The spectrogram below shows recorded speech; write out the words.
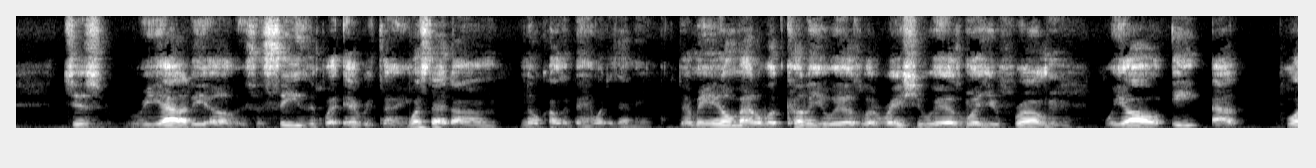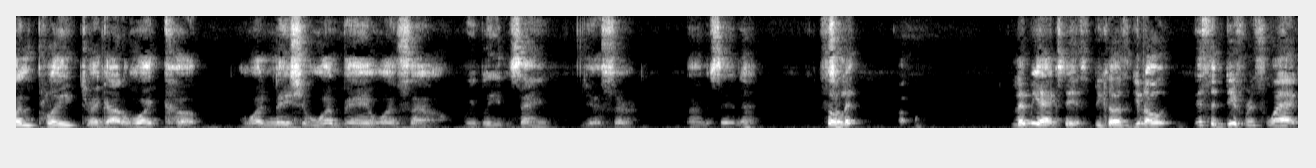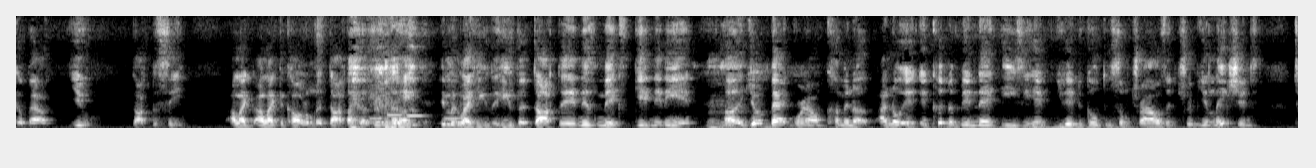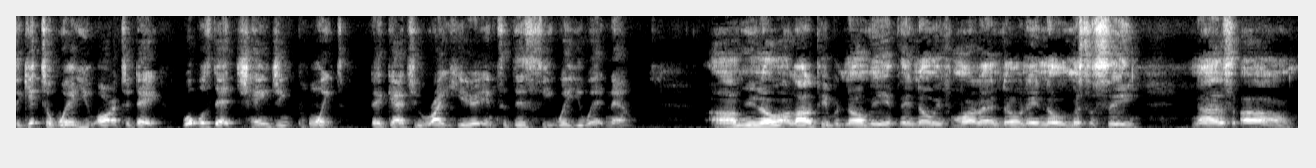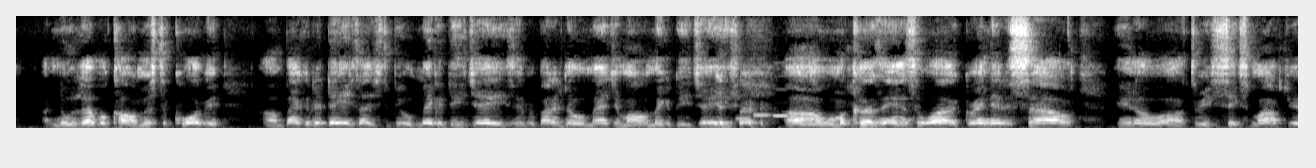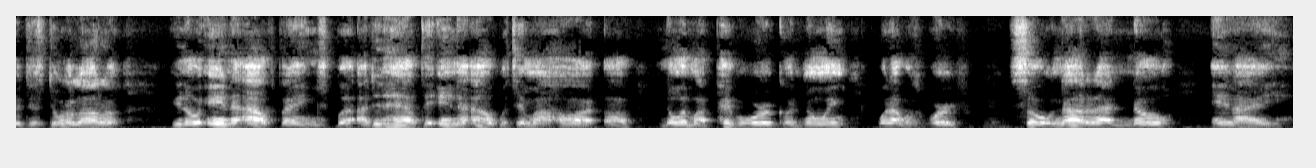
just reality of it. It's a season for everything. What's that? Um, no color band. What does that mean? I mean, it don't matter what color you is, what race you is, where you from. Mhm. We all eat out one plate, drink out of one cup. One nation, one band, one sound. We bleed the same. Yes, sir. I understand that. So, So- let let me ask this because you know it's a different swag about you, Doctor C. I like I like to call him the doctor because he, he, he look like he's he's the doctor in this mix getting it in. Mhm. Uh, your background coming up, I know it, it couldn't have been that easy. You had, you had to go through some trials and tribulations to get to where you are today. What was that changing point that got you right here into this seat where you at now? Um, you know, a lot of people know me. If they know me from Orlando, they know Mr. C. Now it's um, a new level called Mr. Corbett. Um, back in the days, I used to be with Mega DJs. Everybody know Magic Mall, Mega DJs. Yes, sir. Um, with my cousin Ansel White, Granddaddy Sal, you know, uh, Three Six Mafia, just doing a lot of, you know, in and out things. But I didn't have the in and out within my heart of knowing my paperwork or knowing what I was worth. So now that I know and I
